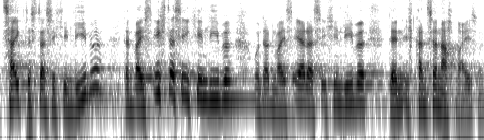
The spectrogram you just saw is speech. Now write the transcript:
zeigt es, dass ich ihn liebe. Dann weiß ich, dass ich ihn liebe und dann weiß er, dass ich ihn liebe, denn ich kann es ja nachweisen.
